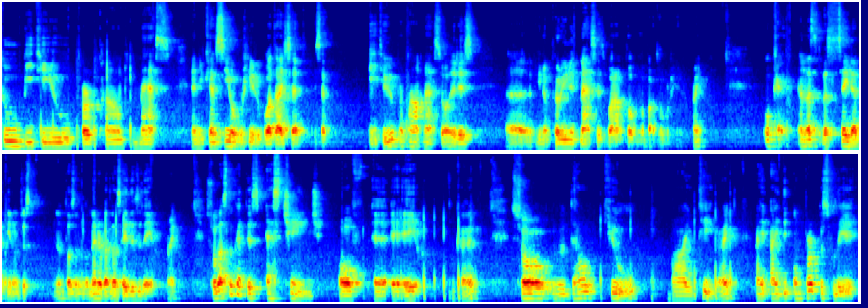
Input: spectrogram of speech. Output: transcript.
2 BTU per pound mass. And you can see over here what I said. I said BTU per pound mass. So it is, uh, you know, per unit mass is what I'm talking about over here, right? Okay, and let's let's say that you know just you know, doesn't really matter, but let's say this is air, right? So let's look at this S change of uh, air. Okay, so uh, del Q by T, right? I, I did on purposefully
